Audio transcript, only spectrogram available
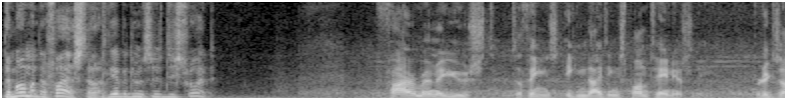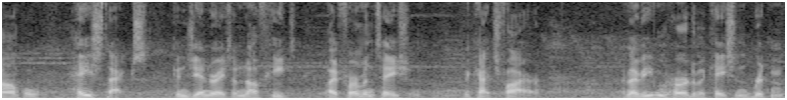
The moment the fire starts, the evidence is destroyed. Firemen are used to things igniting spontaneously. For example, haystacks can generate enough heat by fermentation to catch fire. And I've even heard of a case in Britain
